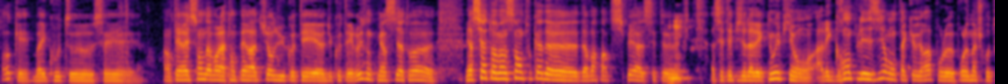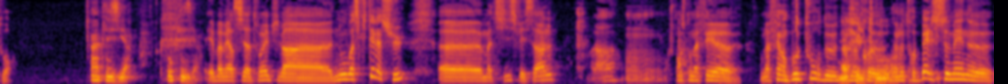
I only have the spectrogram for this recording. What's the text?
Ok, bah écoute, euh, c'est intéressant d'avoir la température du côté euh, du côté russe. Donc merci à toi, euh, merci à toi Vincent en tout cas d'avoir participé à cette mmh. à cet épisode avec nous et puis on, avec grand plaisir on t'accueillera pour le pour le match retour. Un plaisir. Au plaisir. Et bah merci à toi. Et puis bah nous on va se quitter là-dessus. Euh, Mathis, Fessal, voilà. On, je pense qu'on a fait euh, on a fait un beau tour de, de notre de notre belle semaine euh,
